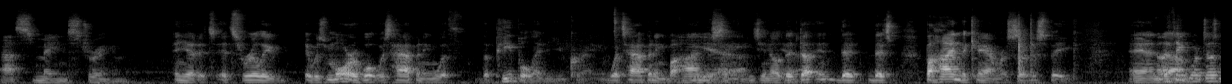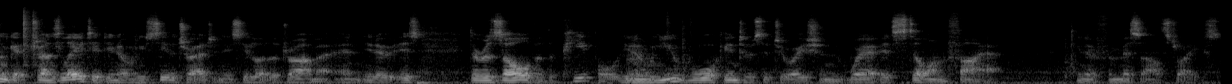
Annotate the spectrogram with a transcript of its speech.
as mainstream. and yet it's it's really it was more of what was happening with the people in Ukraine, what's happening behind the scenes, you know, yeah. that that that's behind the camera, so to speak. And, And I think um, what doesn't get translated, you know, when you see the tragedy, you see a lot of the drama, and you know, is the resolve of the people. You know, Mhm. when you walk into a situation where it's still on fire, you know, from missile strikes,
